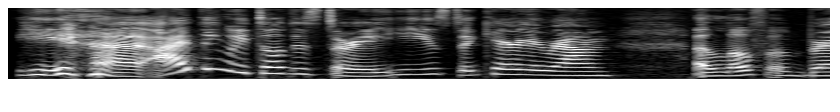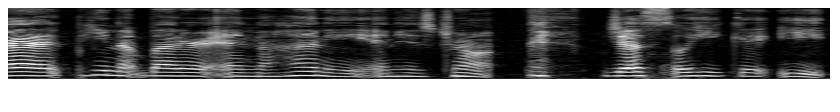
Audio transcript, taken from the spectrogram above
Yeah, I think we told this story. He used to carry around a loaf of bread, peanut butter, and honey in his trunk just so he could eat.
